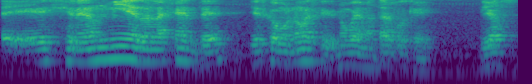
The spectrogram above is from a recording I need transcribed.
eh, genera un miedo en la gente y es como, no, es que no voy a matar porque Dios.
